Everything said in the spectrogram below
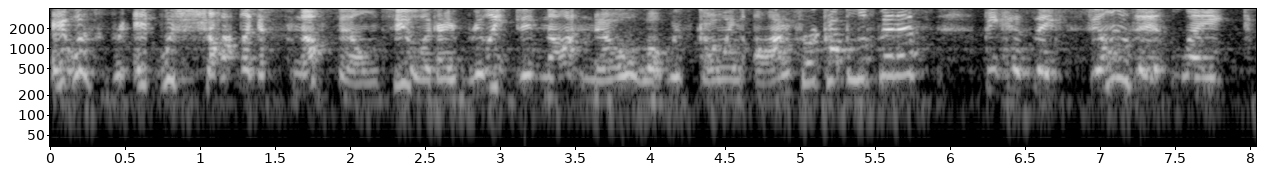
It was it was shot like a snuff film too. Like I really did not know what was going on for a couple of minutes because they filmed it like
